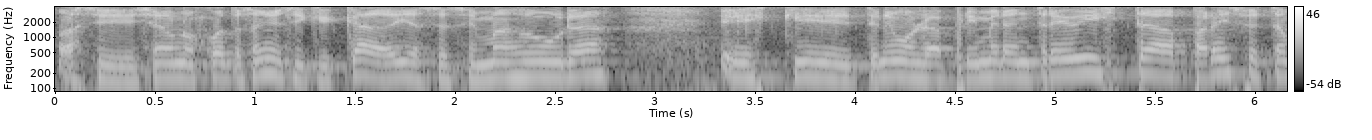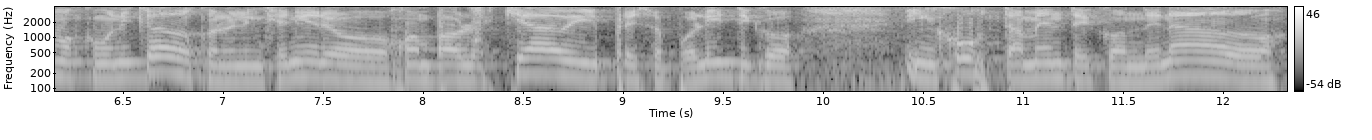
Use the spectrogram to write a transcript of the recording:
hace ya unos cuantos años y que cada día se hace más dura, es que tenemos la primera entrevista. Para eso estamos comunicados con el ingeniero Juan Pablo Schiavi, preso político, injustamente condenado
